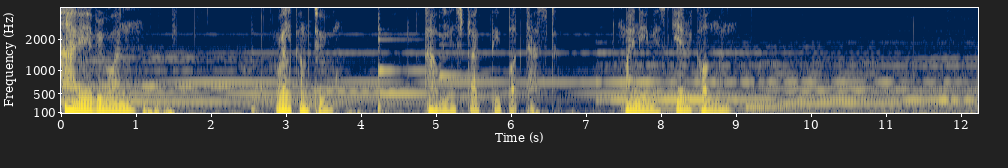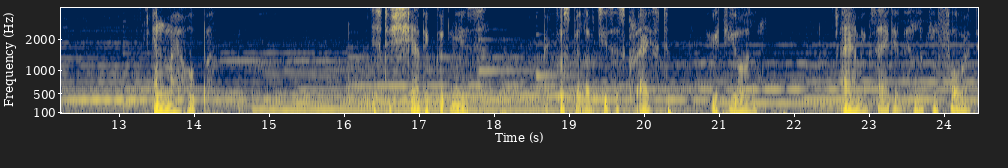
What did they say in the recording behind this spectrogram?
Hi everyone. Welcome to I Will Instruct the podcast. My name is Gary Coleman. And my hope is to share the good news, the gospel of Jesus Christ with you all. I am excited and looking forward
